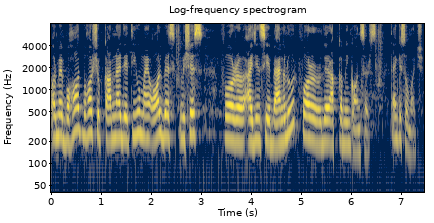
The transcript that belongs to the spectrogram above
और मैं बहुत बहुत शुभकामनाएँ देती हूँ my all best wishes uh, IGNCA Bangalore for their upcoming concerts. Thank you so much.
